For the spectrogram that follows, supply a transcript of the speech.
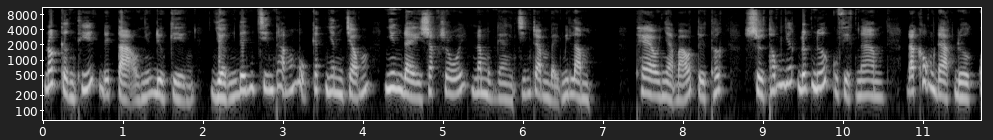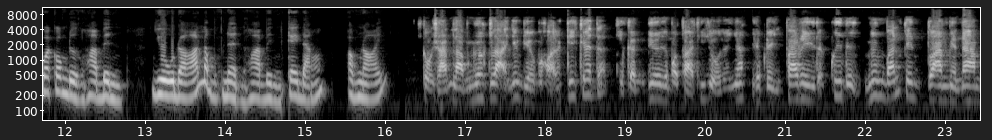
Nó cần thiết để tạo những điều kiện dẫn đến chiến thắng một cách nhanh chóng nhưng đầy rắc rối năm 1975. Theo nhà báo Tư Thức, sự thống nhất đất nước của Việt Nam đã không đạt được qua con đường hòa bình, dù đó là một nền hòa bình cay đắng. Ông nói, Cộng sản làm ngược lại những điều mà họ đã ký kết đó. Chỉ cần đưa ra một vài thí dụ thôi nhé. Hiệp định Paris đã quy định ngưng bắn trên toàn miền Nam.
